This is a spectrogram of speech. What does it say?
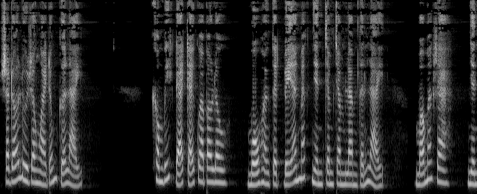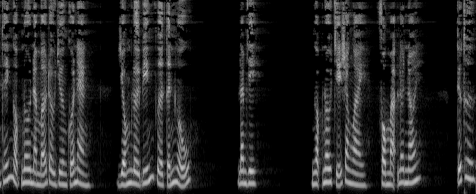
sau đó lui ra ngoài đóng cửa lại. Không biết đã trải qua bao lâu, mộ hoàng tịch bị ánh mắt nhìn chăm chăm làm tỉnh lại. Mở mắt ra, nhìn thấy Ngọc Nô nằm ở đầu giường của nàng. giọng lười biếng vừa tỉnh ngủ. Làm gì? Ngọc Nô chỉ ra ngoài, phòng mặt lên nói. Tiểu thư,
